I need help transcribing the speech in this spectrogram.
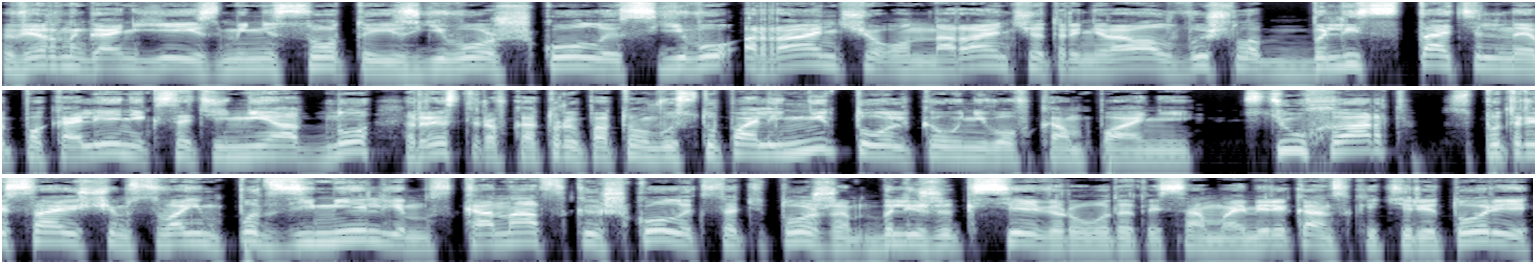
Верна Ганье из Миннесоты, из его школы, с его ранчо, он на ранчо тренировал, вышло блистательное поколение, кстати, не одно, рестлеров, которые потом выступали не только у него в компании. Стю Харт с потрясающим своим подземельем, с канадской школы, кстати, тоже ближе к северу вот этой самой американской территории,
